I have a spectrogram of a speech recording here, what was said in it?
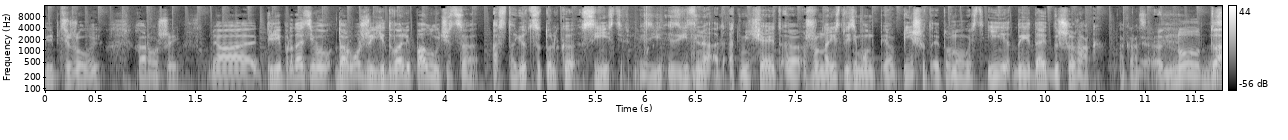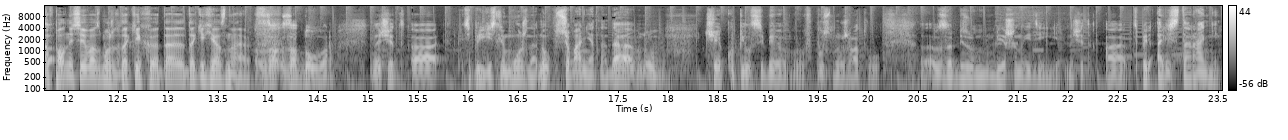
Гриб тяжелый, хороший. А, перепродать его дороже едва ли получится. Остается только съесть. Изв- Извительно от- отмечает э, журналист. Видимо, он э, пишет эту новость и доедает доширак как раз. Э, Ну, да, За- вполне себе возможно. Таких, э, да, таких я знаю. За, за доллар. Значит, а, теперь, если можно, ну, все понятно, да, ну, человек купил себе вкусную жратву э, за безум- бешеные деньги. Значит, а теперь о ресторане,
